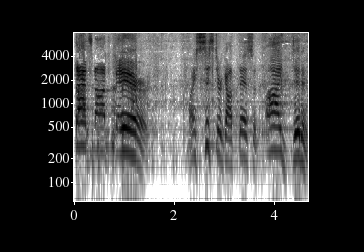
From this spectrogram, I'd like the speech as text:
That's not fair. My sister got this and I didn't.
